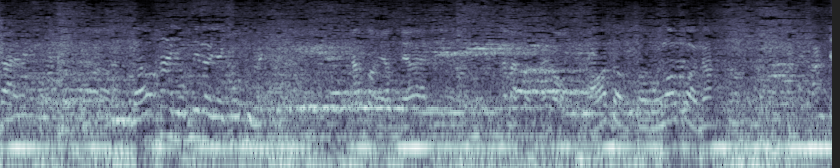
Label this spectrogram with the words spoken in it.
ได้แล้วห้ายกนี่เรายังชกอยู่ไหมทั้งต่อยแบบนี้ขนาดต่ อบแบบองรอบก่อนนะ ตั้งใจ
